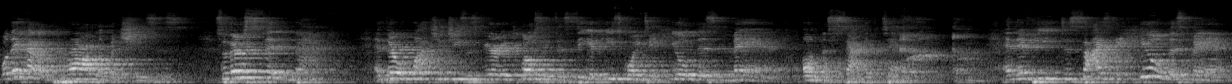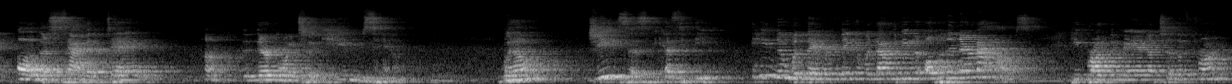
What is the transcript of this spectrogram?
Well, they had a problem with Jesus. So they're sitting back and they're watching Jesus very closely to see if he's going to heal this man on the Sabbath day. And if he decides to heal this man on the Sabbath day, huh, then they're going to accuse him. Well, Jesus, because he, he knew what they were thinking without them even opening their mouths, he brought the man up to the front.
